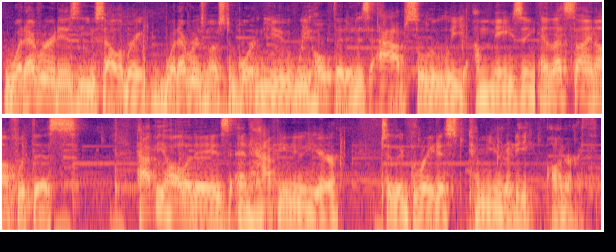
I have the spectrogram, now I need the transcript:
whatever it is that you celebrate, whatever is most important to you, we hope that it is absolutely amazing. And let's sign off with this. Happy holidays and Happy New Year to the greatest community on earth.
